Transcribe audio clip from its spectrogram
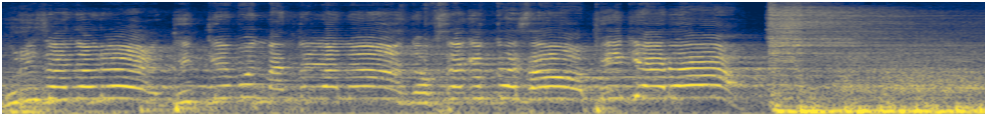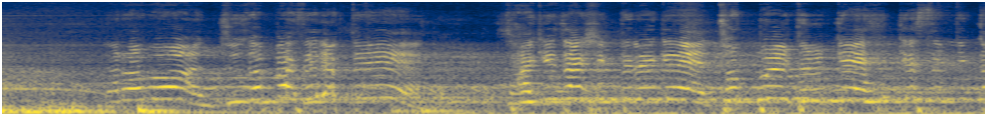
우리 자녀를 대깨문 만들려는 역사 교과서 폐기하라! 여러분, 주선파 세력들이 자기 자식들에게 촛불 들게 했겠습니까?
